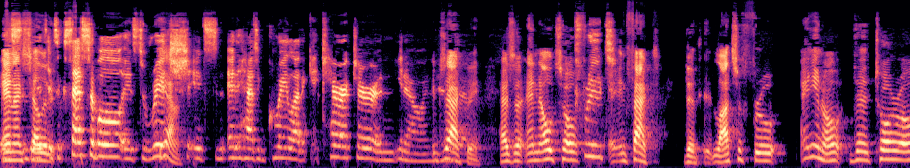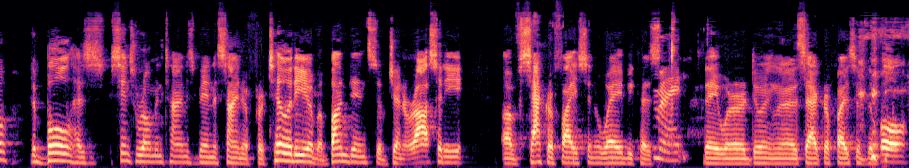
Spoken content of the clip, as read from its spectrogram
and I sell it. It's accessible. It's rich. Yeah. It's it has a great lot of character, and you know, and, exactly and, uh, has a and also fruit. In fact, the lots of fruit, and you know, the toro the bull has, since Roman times, been a sign of fertility, of abundance, of generosity, of sacrifice in a way, because right. they were doing the sacrifice of the bull.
